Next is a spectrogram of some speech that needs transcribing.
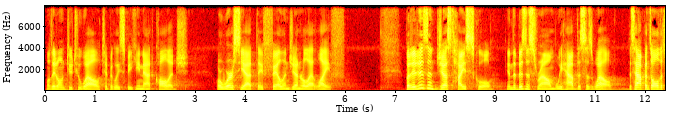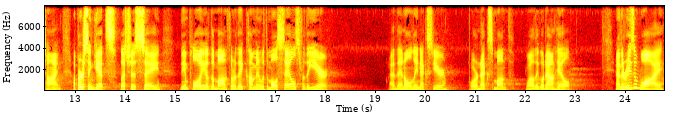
well, they don't do too well, typically speaking, at college. Or worse yet, they fail in general at life. But it isn't just high school. In the business realm, we have this as well. This happens all the time. A person gets, let's just say, the employee of the month, or they come in with the most sales for the year. And then only next year or next month, well, they go downhill. And the reason why,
